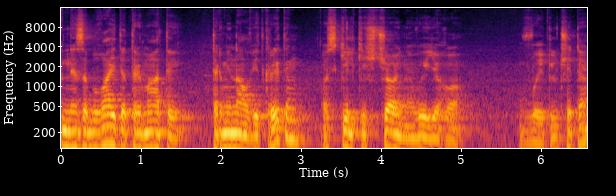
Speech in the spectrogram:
Не забувайте тримати термінал відкритим, оскільки щойно ви його виключите.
